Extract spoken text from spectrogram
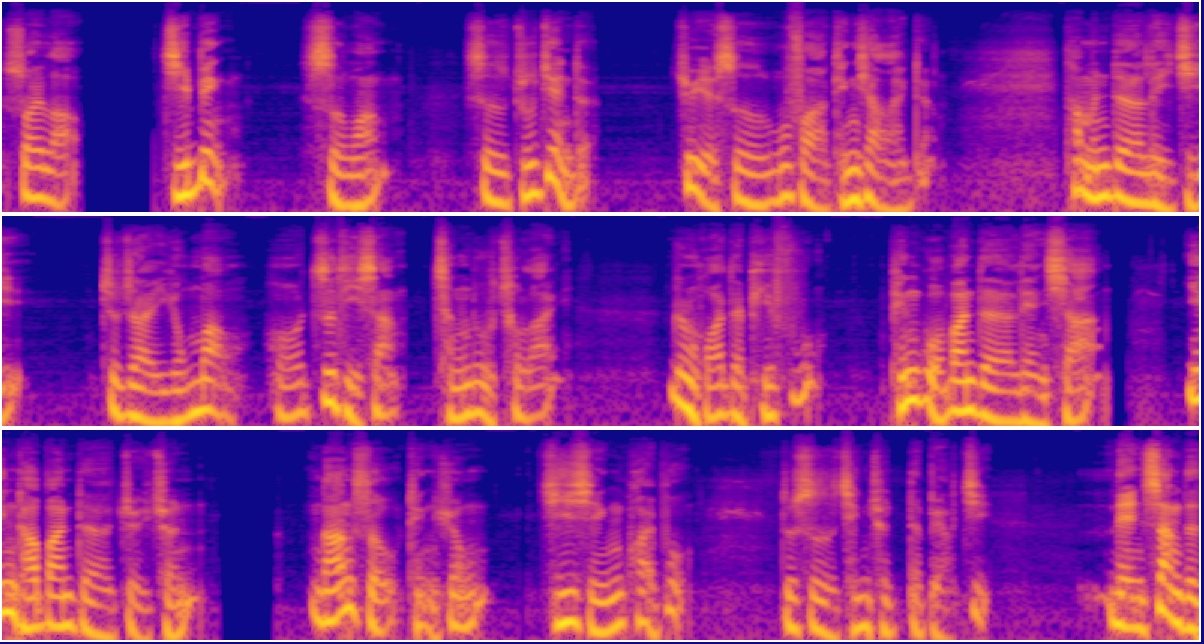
衰老、疾病、死亡，是逐渐的，却也是无法停下来的。他们的累积就在容貌和肢体上呈露出来，润滑的皮肤、苹果般的脸颊、樱桃般的嘴唇、昂首挺胸、疾行快步，都是青春的标记。脸上的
